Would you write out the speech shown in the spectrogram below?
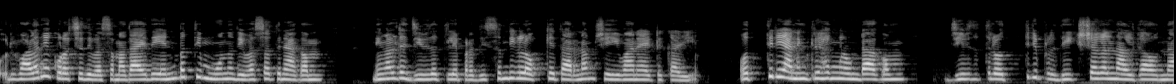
ഒരു വളരെ കുറച്ച് ദിവസം അതായത് എൺപത്തി മൂന്ന് ദിവസത്തിനകം നിങ്ങളുടെ ജീവിതത്തിലെ പ്രതിസന്ധികളൊക്കെ തരണം ചെയ്യുവാനായിട്ട് കഴിയും. ഒത്തിരി അനുഗ്രഹങ്ങൾ ഉണ്ടാകും ജീവിതത്തിൽ ഒത്തിരി പ്രതീക്ഷകൾ നൽകാവുന്ന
